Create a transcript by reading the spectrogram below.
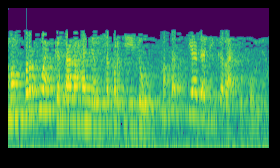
memperbuat kesalahan yang seperti itu. Maka tiada dikeras hukumnya.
